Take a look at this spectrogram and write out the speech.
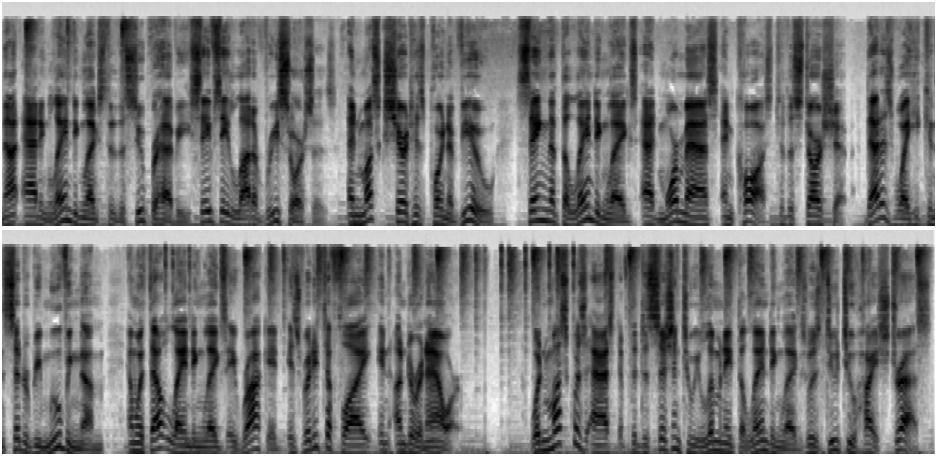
Not adding landing legs to the Super Heavy saves a lot of resources, and Musk shared his point of view, saying that the landing legs add more mass and cost to the Starship. That is why he considered removing them, and without landing legs, a rocket is ready to fly in under an hour. When Musk was asked if the decision to eliminate the landing legs was due to high stress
